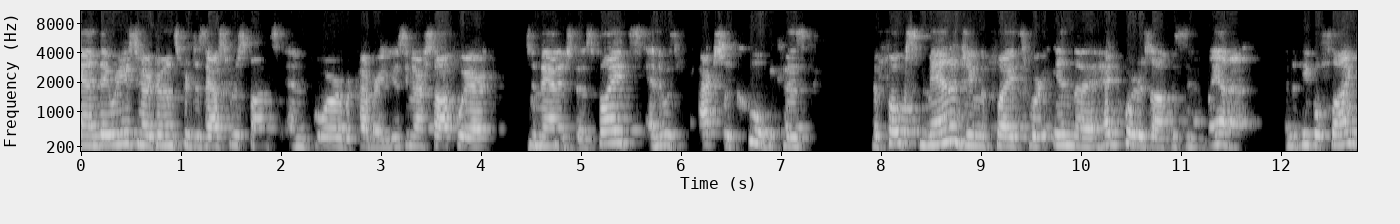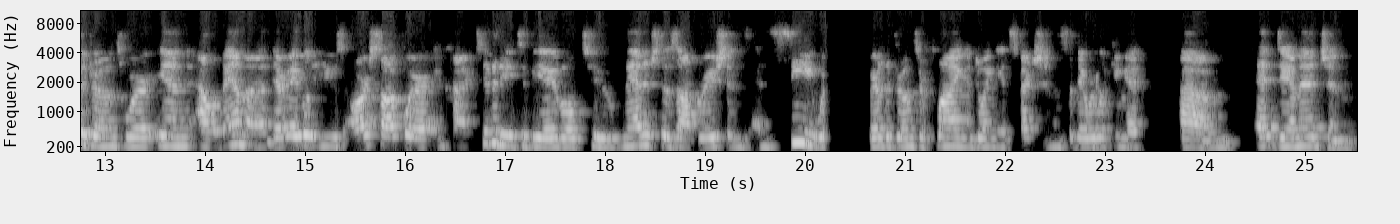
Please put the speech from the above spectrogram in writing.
and they were using our drones for disaster response and for recovery, using our software to manage those flights. And it was actually cool because the folks managing the flights were in the headquarters office in Atlanta, and the people flying the drones were in Alabama. They're able to use our software and connectivity to be able to manage those operations and see where, where the drones are flying and doing the inspection. And so they were looking at um, at damage and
